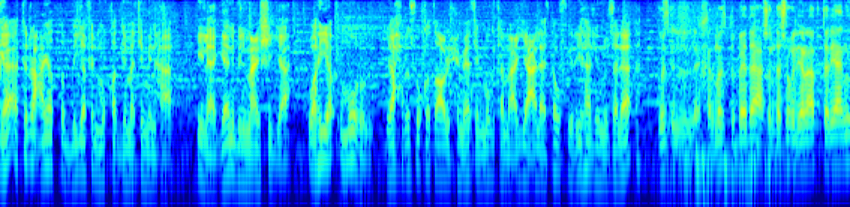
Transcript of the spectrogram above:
جاءت الرعاية الطبية في المقدمة منها إلى جانب المعيشية وهي أمور يحرص قطاع الحماية المجتمعية على توفيرها للنزلاء. جزء الخدمات الطبية ده عشان ده شغلي أنا أكتر يعني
